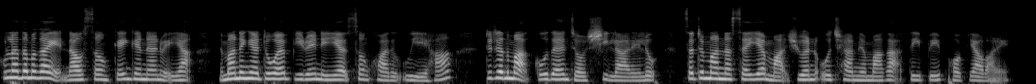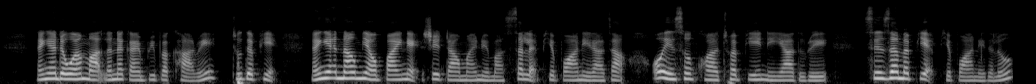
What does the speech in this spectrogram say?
ကုလသမဂ္ဂရဲ့နောက်ဆုံးကိန်းဂဏန်းတွေအရမြန်မာနိုင်ငံတဝန်းပြည်တွင်းနေရက်ဆွန့်ခွာသူဥယေဟာ1.6တန်းကျော်ရှိလာတယ်လို့စက်တင်ဘာ20ရက်မှာ UNOCHA မြန်မာကအသိပေးဖော်ပြပါတယ်။နိုင်ငံတော်ဝန်မှလက်နက်ကိုင်ပြပခါတွေထူးသဖြင့်နိုင်ငံအနောက်မြောက်ပိုင်းနဲ့ရှေ့တောင်ပိုင်းတွေမှာဆက်လက်ဖြစ်ပွားနေတာကြောင့်အိုးအိမ်ဆွန့်ခွာထွက်ပြေးနေရသူတွေစဉ်ဆက်မပြတ်ဖြစ်ပွားနေတယ်လို့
